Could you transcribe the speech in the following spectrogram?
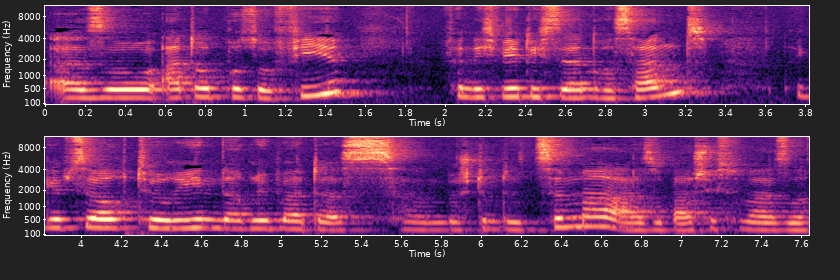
Also Anthroposophie finde ich wirklich sehr interessant. Da gibt es ja auch Theorien darüber, dass ähm, bestimmte Zimmer, also beispielsweise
